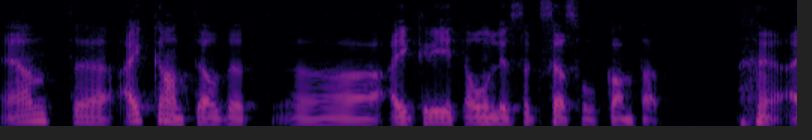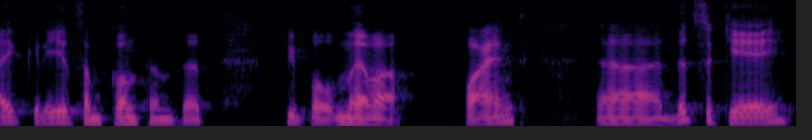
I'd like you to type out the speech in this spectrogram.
and uh, i can't tell that uh, i create only successful content i create some content that people never find. Uh, that's okay.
